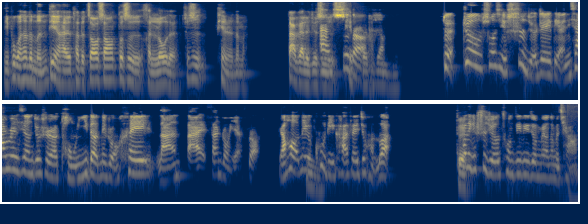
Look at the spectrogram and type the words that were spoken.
你不管它的门店还是它的招商，都是很 low 的，就是骗人的嘛。大概率就是是的。对，就说起视觉这一点，你像瑞幸就是统一的那种黑蓝白三种颜色，然后那个库迪咖啡就很乱，它那个视觉的冲击力就没有那么强。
